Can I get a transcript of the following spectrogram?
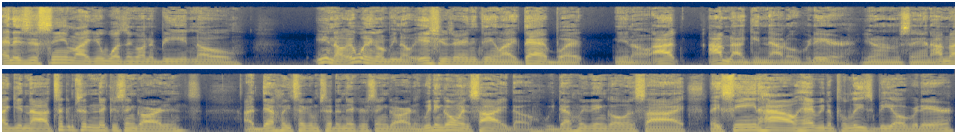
and it just seemed like it wasn't going to be no, you know, it wasn't going to be no issues or anything like that. But, you know, I, I'm not getting out over there. You know what I'm saying? I'm not getting out. I took him to the Nickerson Gardens. I definitely took him to the Nickerson Gardens. We didn't go inside though. We definitely didn't go inside. They seen how heavy the police be over there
